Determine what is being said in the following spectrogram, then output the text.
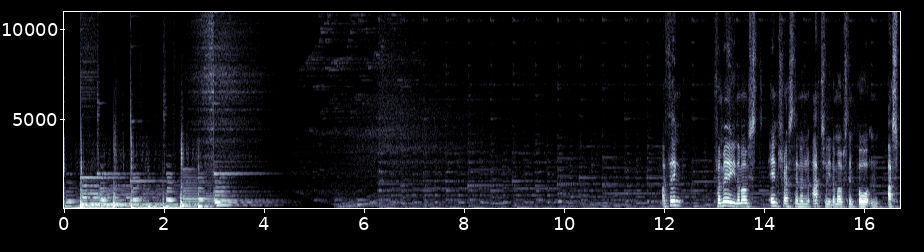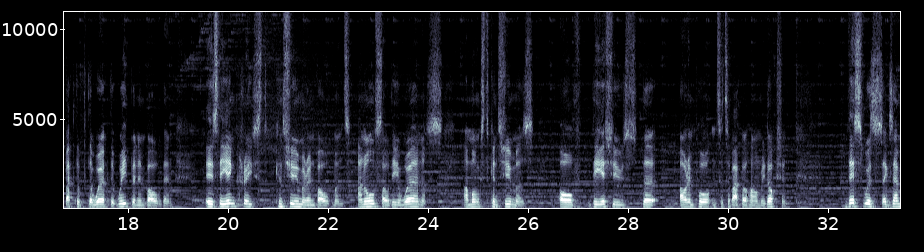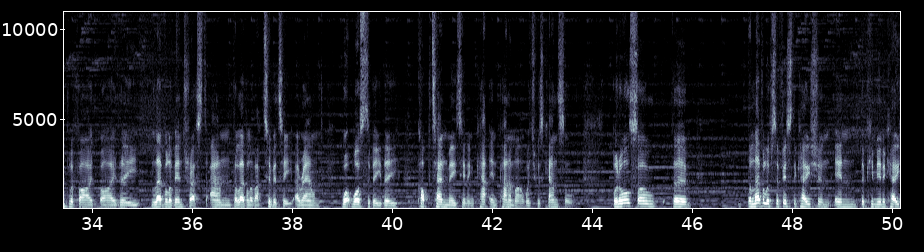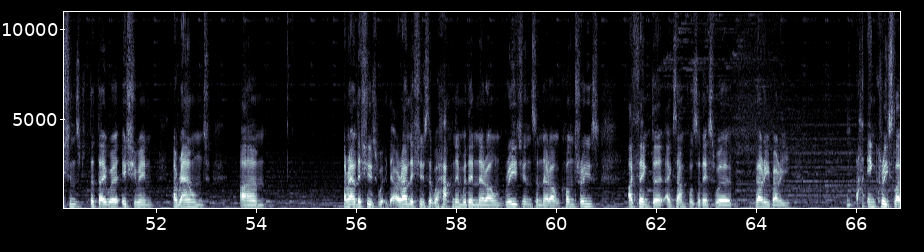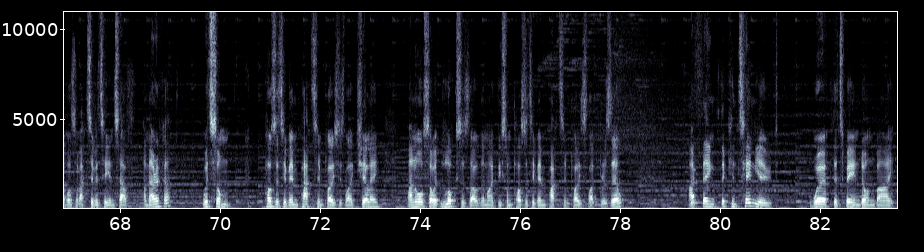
I think for me, the most interesting and actually the most important aspect of the work that we've been involved in is the increased consumer involvement and also the awareness amongst consumers of the issues that are important to tobacco harm reduction. This was exemplified by the level of interest and the level of activity around what was to be the COP10 meeting in, in Panama, which was cancelled, but also the the level of sophistication in the communications that they were issuing around um, around issues around issues that were happening within their own regions and their own countries. I think that examples of this were very, very increased levels of activity in South America, with some positive impacts in places like Chile, and also it looks as though there might be some positive impacts in places like Brazil. I think the continued work that's being done by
